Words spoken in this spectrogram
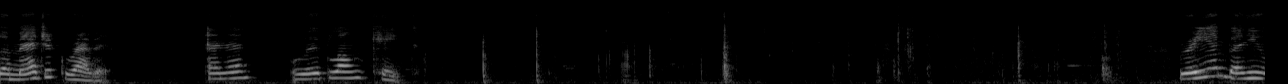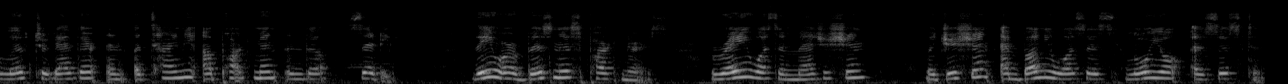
The Magic Rabbit, Annette LeBlanc Cate. Ray and Bunny lived together in a tiny apartment in the city. They were business partners. Ray was a magician, magician and Bunny was his loyal assistant.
